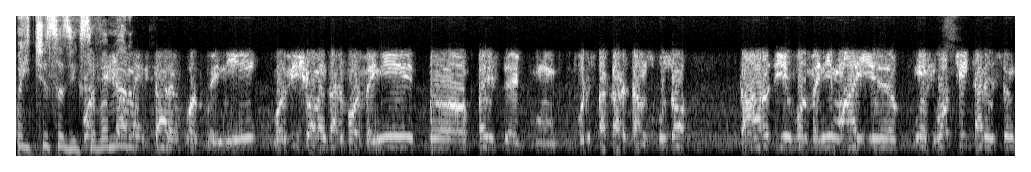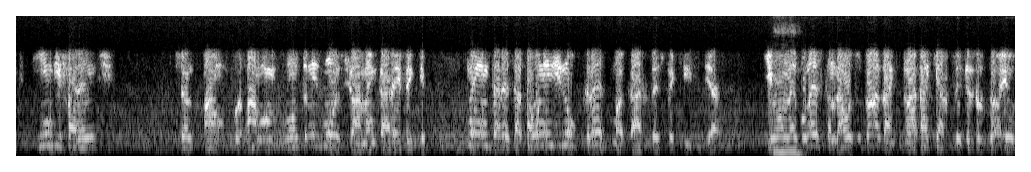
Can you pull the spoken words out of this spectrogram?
Păi ce să zic, să Vor vă fi și meargă... oameni care vor veni, vor fi și oameni care vor veni bă, peste m, vârsta care ți-am spus-o, dar ei vor veni mai, e, nu știu, ori cei care sunt indiferenți, sunt, am, am întâlnit mulți oameni care efectiv nu e interesat, sau unii nici nu cred măcar despre chestia asta. Eu nebunesc când aud, doamne, dar, dar chiar cred, că- da, eu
